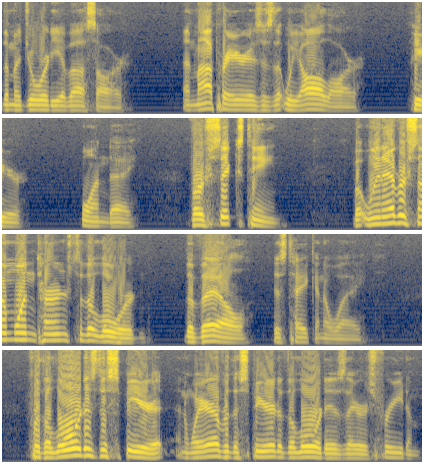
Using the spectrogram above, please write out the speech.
the majority of us are. And my prayer is, is that we all are here one day. Verse 16 But whenever someone turns to the Lord, the veil is taken away. For the Lord is the Spirit, and wherever the Spirit of the Lord is, there is freedom.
